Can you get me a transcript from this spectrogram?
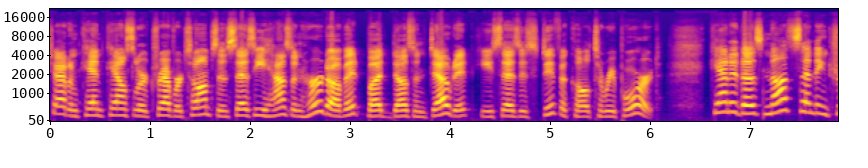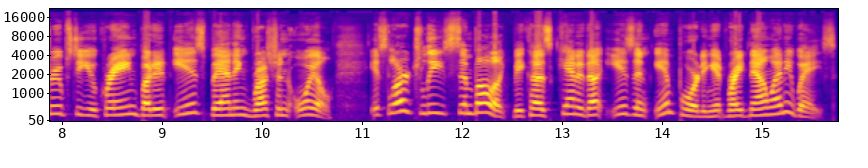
Chatham Kent Councillor Trevor Thompson says he hasn't heard of it but doesn't doubt it. He says it's difficult to report. Canada's not sending troops to Ukraine, but it is banning Russian oil. It's largely symbolic because Canada isn't importing it right now, anyways.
